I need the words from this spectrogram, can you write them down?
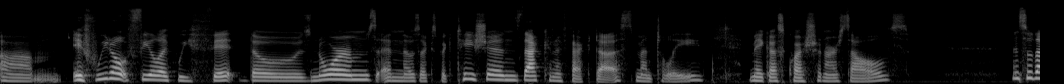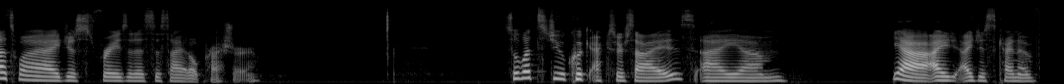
um, if we don't feel like we fit those norms and those expectations, that can affect us mentally, make us question ourselves. And so that's why I just phrase it as societal pressure. So let's do a quick exercise. I, um, yeah, I, I just kind of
